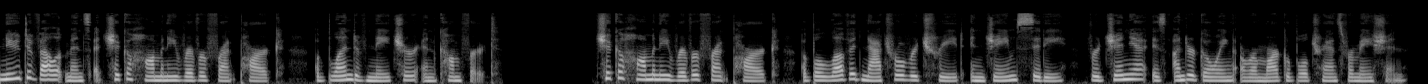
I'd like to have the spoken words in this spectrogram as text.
New developments at Chickahominy Riverfront Park, a blend of nature and comfort. Chickahominy Riverfront Park, a beloved natural retreat in James City, Virginia is undergoing a remarkable transformation.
